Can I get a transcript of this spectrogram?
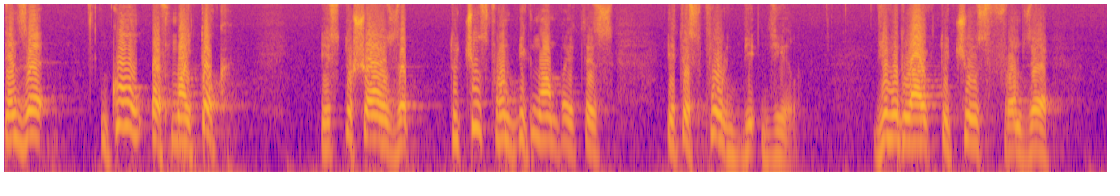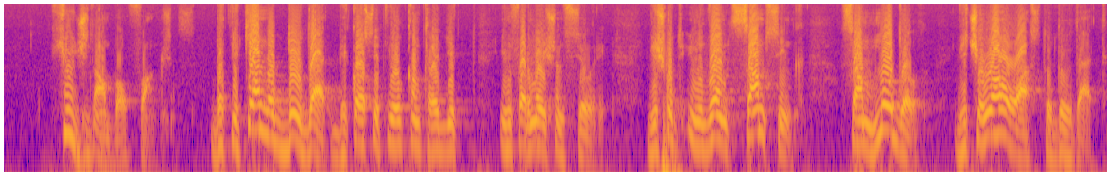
And the goal of my talk is to show that to choose from big number it is, it is poor deal. We would like to choose from the huge number of functions. But we cannot do that because it will contradict information theory. We should invent something, some model which allow us to do that.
